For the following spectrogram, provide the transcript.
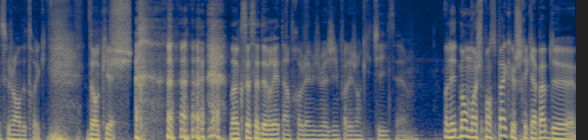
ce genre de trucs. Donc, donc ça, ça devrait être un problème, j'imagine, pour les gens qui utilisent. Honnêtement, moi, je pense pas que je serais capable de,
